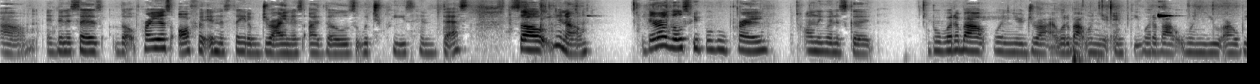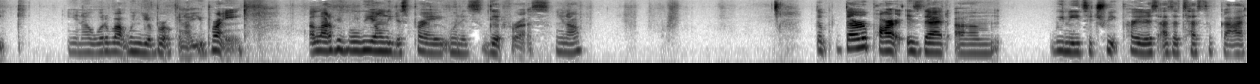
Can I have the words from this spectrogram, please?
Um, and then it says the prayers offered in the state of dryness are those which please him best. So, you know, there are those people who pray only when it's good. But what about when you're dry? What about when you're empty? What about when you are weak? You know, what about when you're broken? Are you praying? A lot of people, we only just pray when it's good for us, you know? The third part is that um, we need to treat prayers as a test of God.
